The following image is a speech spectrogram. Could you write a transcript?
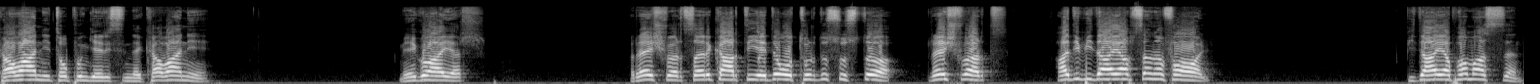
Cavani topun gerisinde. Cavani. Maguire. Rashford sarı kartı yedi oturdu sustu. Rashford. Hadi bir daha yapsana faul. Bir daha yapamazsın.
